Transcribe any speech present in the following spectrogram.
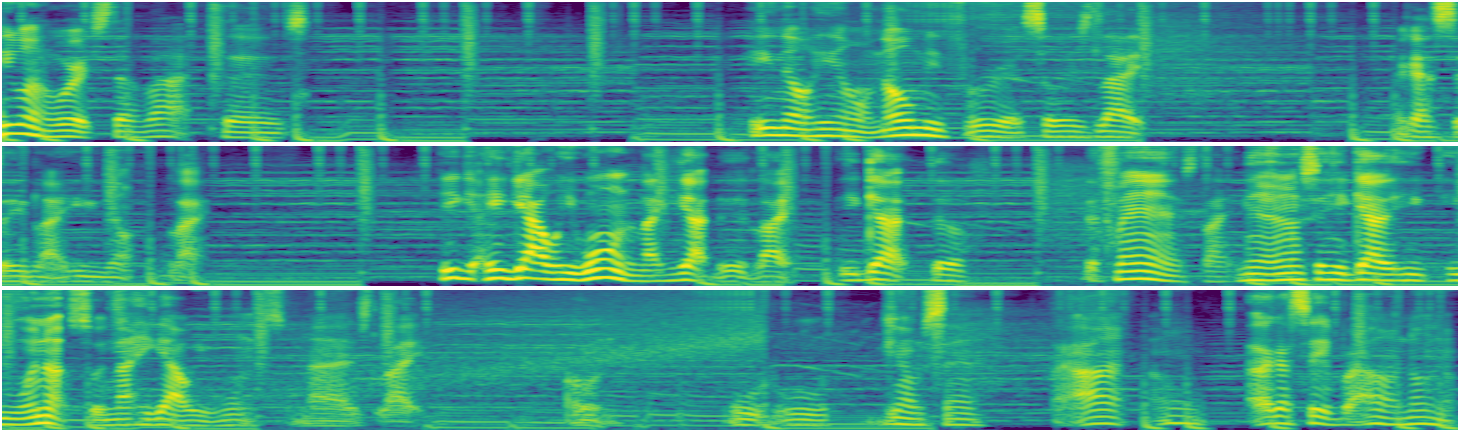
he want to work stuff out because he know he don't know me for real. So it's like, like I say, like he don't like he got- he got what he wanted. Like he got the like he got the the fans. Like you know what I'm saying. He got. He he went up. So now he got what he wanted. So now it's like, oh, Ooh, ooh, you know what I'm saying? Like, I, I don't, like I say, bro, I don't know him.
